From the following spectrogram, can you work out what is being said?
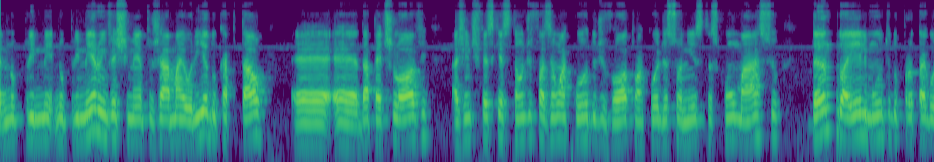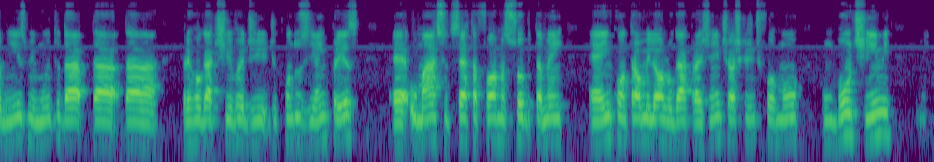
no, prime no primeiro investimento já a maioria do capital da Pet Love, a gente fez questão de fazer um acordo de voto, um acordo de acionistas com o Márcio, dando a ele muito do protagonismo e muito da, da, da prerrogativa de, de, conduzir a empresa. É, o Márcio, de certa forma, soube também é, encontrar o melhor lugar para a gente. Eu acho que a gente formou um bom time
